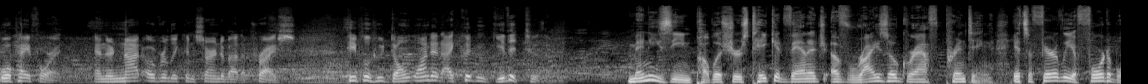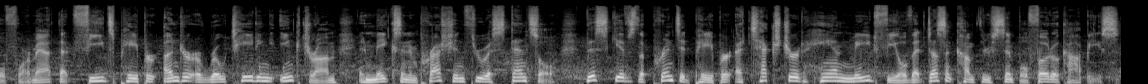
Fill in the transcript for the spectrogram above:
will pay for it, and they're not overly concerned about the price. People who don't want it, I couldn't give it to them. Many zine publishers take advantage of risograph printing. It's a fairly affordable format that feeds paper under a rotating ink drum and makes an impression through a stencil. This gives the printed paper a textured, handmade feel that doesn't come through simple photocopies.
